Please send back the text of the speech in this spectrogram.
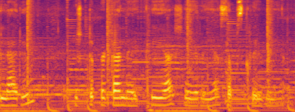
എല്ലാവരും ഇഷ്ടപ്പെട്ടാൽ ലൈക്ക് ചെയ്യുക ഷെയർ ചെയ്യുക സബ്സ്ക്രൈബ് ചെയ്യുക.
